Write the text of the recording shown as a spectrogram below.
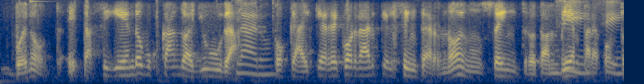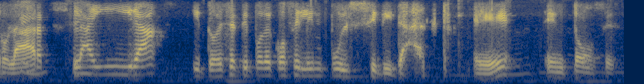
bueno, está siguiendo buscando ayuda, Claro. porque hay que recordar que él se internó en un centro también Sí, para sí, controlar sí, la ira y todo ese tipo de cosas y la impulsividad. ¿eh? Entonces,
